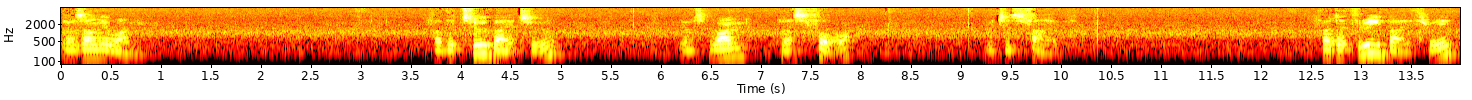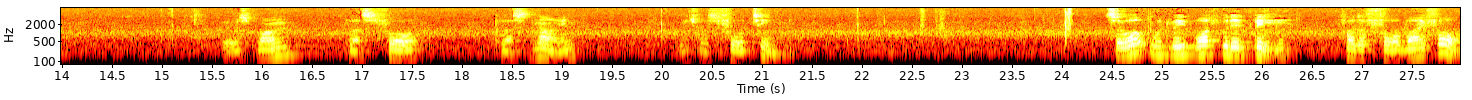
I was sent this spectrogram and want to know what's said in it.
there was only one. For the two by two, there was one plus four, which is 5. For the 3 by 3, it was 1 plus 4 plus 9, which was 14. So what would we what would it be for the 4 by 4?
